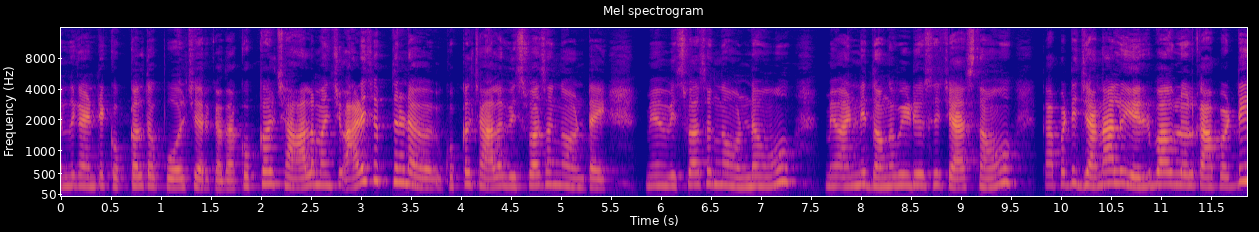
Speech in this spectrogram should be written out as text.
ఎందుకంటే కుక్కలతో పోల్చారు కదా. కుక్కలు చాలా మంచి ఆడే చెప్తున్నాడు కుక్కలు చాలా విశ్వాసంగా ఉంటాయి. మేము విశ్వాసంగా ఉండము మేము అన్ని దొంగ వీడియోసే చేస్తాము. కాబట్టి జనాలు ఎరిబాగులోలు కాబట్టి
